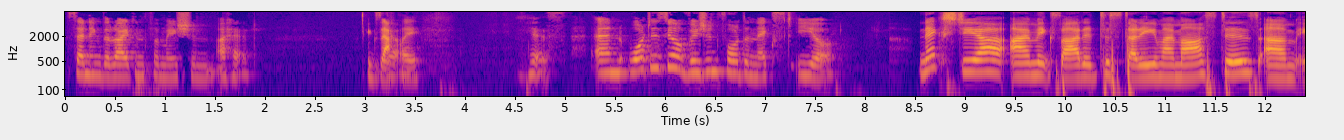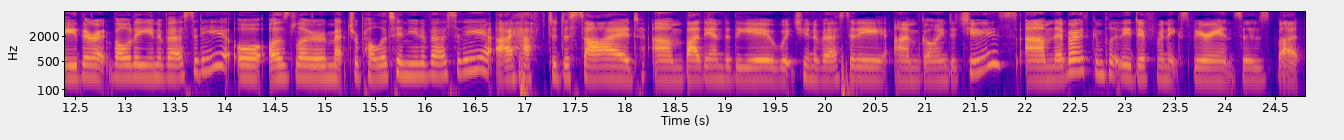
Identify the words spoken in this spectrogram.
sending the right information ahead. Exactly. Yeah. Yes. And what is your vision for the next year? Next year, I'm excited to study my master's um, either at Volda University or Oslo Metropolitan University. I have to decide um, by the end of the year which university I'm going to choose. Um, they're both completely different experiences, but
